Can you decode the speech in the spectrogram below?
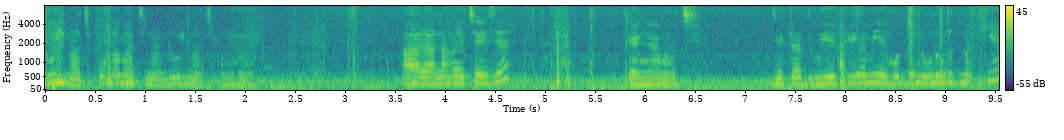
রুই মাছ, পোনা মাছ নয়, রুই মাছ মনে হয়। আর আনা হয়েছে এই যে, ট্যাংরা মাছ। যেটা ধুয়ে টুয়ে আমি এর মধ্যে নুন হলুদ মাখিয়ে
